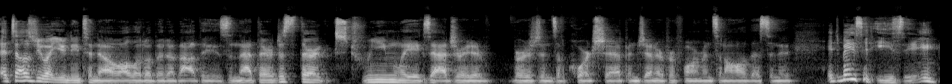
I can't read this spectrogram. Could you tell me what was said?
It tells you what you need to know a little bit about these, and that they're just they're extremely exaggerated versions of courtship and gender performance and all of this, and it it makes it easy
